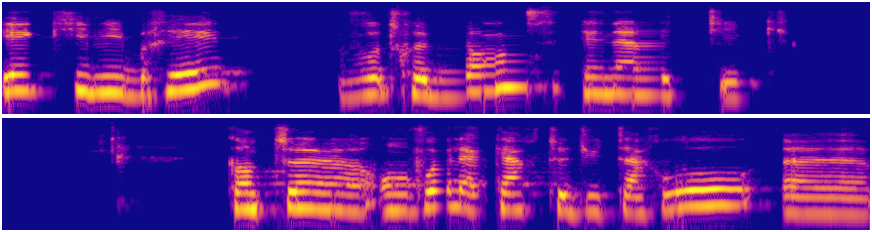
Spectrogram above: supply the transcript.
équilibrer votre danse énergétique. Quand euh, on voit la carte du tarot, euh,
